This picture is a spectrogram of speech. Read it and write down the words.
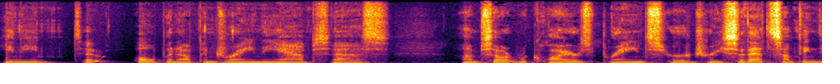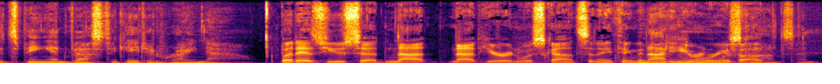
You need to open up and drain the abscess. Um, so it requires brain surgery. So that's something that's being investigated right now. But as you said, not not here in Wisconsin. Anything that Not we need here to in worry about. Wisconsin.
